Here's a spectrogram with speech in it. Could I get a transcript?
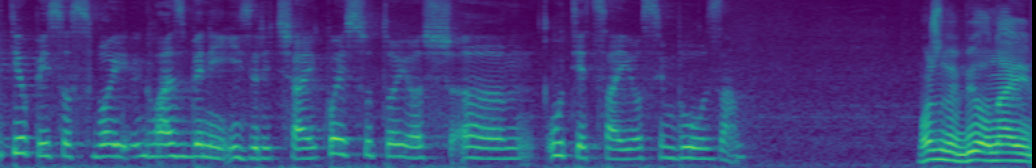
Bi ti opisao svoj glazbeni izričaj? Koji su to još um, utjecaji osim bluza? Možda bi bilo naj,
